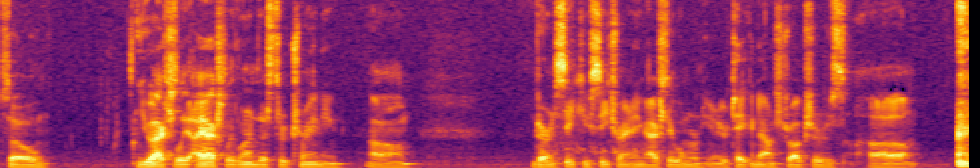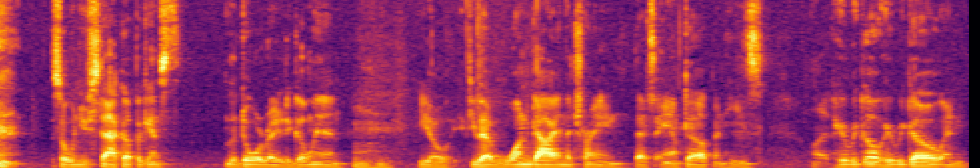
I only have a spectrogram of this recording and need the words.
So, you actually, I actually learned this through training um, during CQC training. Actually, when we're, you know, you're taking down structures. Um, so when you stack up against the door ready to go in, you know, if you have one guy in the train that's amped up and he's like, here we go, here we go, and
